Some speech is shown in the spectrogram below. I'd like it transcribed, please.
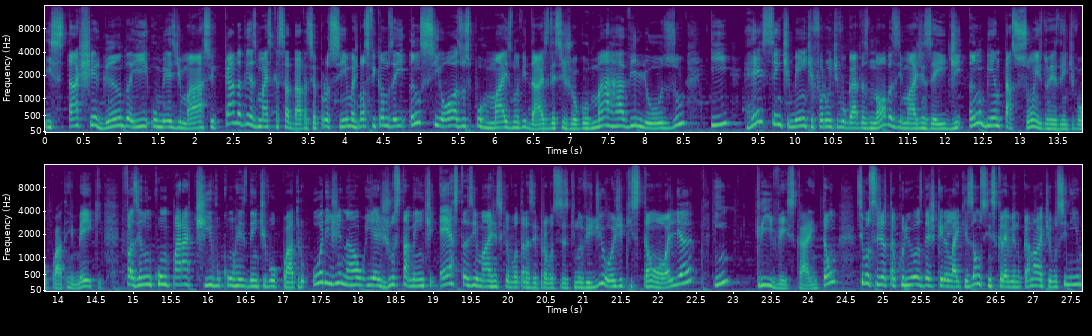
está chegando aí o mês de março e cada vez mais que essa data se aproxima, nós ficamos aí ansiosos por mais novidades desse jogo maravilhoso e recentemente foram divulgadas novas imagens aí de ambientações do Resident Evil 4 Remake, fazendo um comparativo com o Resident Evil 4 original. E é justamente estas imagens que eu vou trazer para vocês aqui no vídeo de hoje que estão, olha, incríveis, cara. Então, se você já tá curioso, deixa aquele likezão, se inscreve no canal, ativa o sininho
